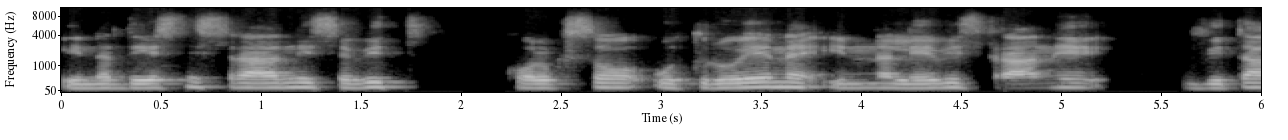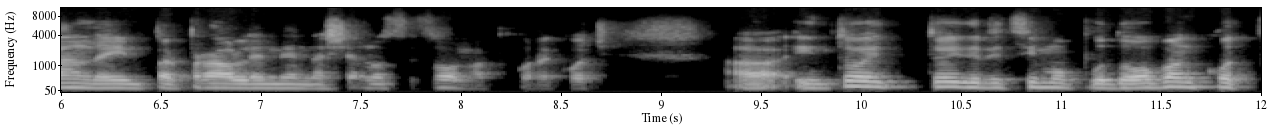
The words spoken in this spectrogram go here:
in na desni strani se vidi, koliko so utrujene in na levi strani vitalne in pripravljene na še eno sezono. In to je, to je recimo podoben, kot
